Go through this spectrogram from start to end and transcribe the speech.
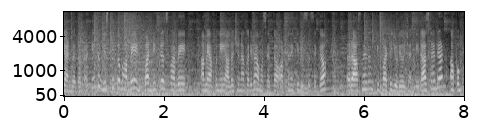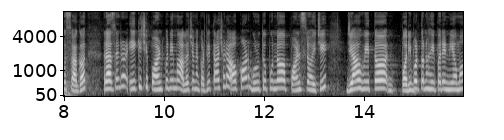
जानवा दरकार कितु विस्तृत भावे डिटेल्स भाव आम आपको नहीं आलोचना करवा सहित अर्थनीति विशेषज्ञ राजनारायण त्रिपाठी जोड़े होती राजनारायण आपको स्वागत राजनारायण ये किसी पॉइंट को नहीं मुझे आलोचना करी ता छड़ा आउ कौन गुरुत्वपूर्ण पॉइंट्स रही जहाँ हुए तो परिवर्तन हो पारे नियम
